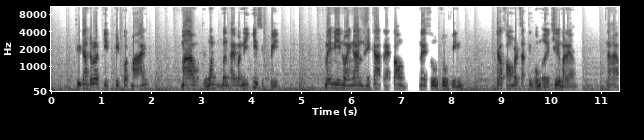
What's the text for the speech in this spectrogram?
ำที่ทำธุรกิจผิดกฎหมาย มาถึงวันเมืองไทยวันนี้ 20 ปี ไม่มีหน่วยงานไหนกล้าแตะต้องในซูซูฝิงเจ้าของบริษัทที่ผมเอ่ยชื่อมาแล้วนะครับ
